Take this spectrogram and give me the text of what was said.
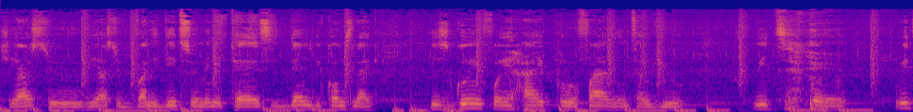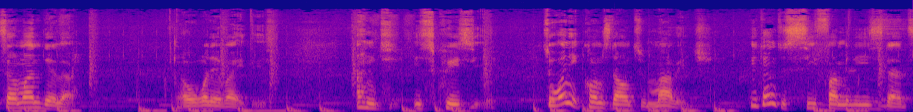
She has to he has to validate so many tests. It then becomes like he's going for a high profile interview with with Mandela or whatever it is. And it's crazy. So when it comes down to marriage, you tend to see families that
